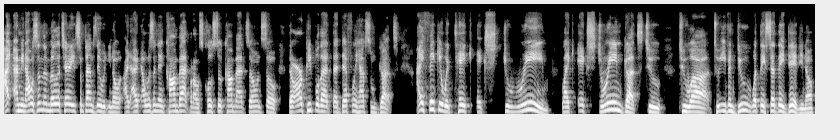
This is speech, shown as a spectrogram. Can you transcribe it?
I I mean I was in the military. Sometimes they would, you know, I I, I wasn't in combat, but I was close to a combat zone. So there are people that that definitely have some guts. I think it would take extreme, like extreme guts to to uh to even do what they said they did. You know,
